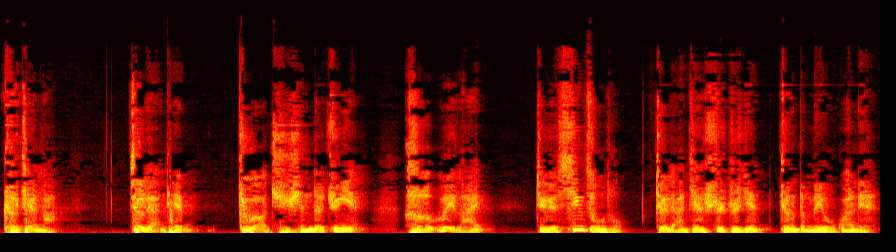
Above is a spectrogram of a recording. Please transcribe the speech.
可见啊，这两天就要举行的军演和未来这个新总统这两件事之间真的没有关联。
